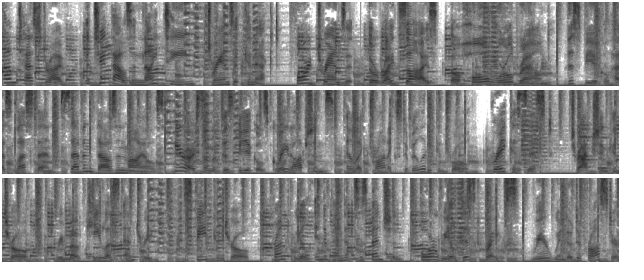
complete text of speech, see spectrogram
Come test drive the 2019 Transit Connect. Ford Transit, the right size, the whole world round. This vehicle has less than 7,000 miles. Here are some of this vehicle's great options. Electronic stability control, brake assist, traction control, remote keyless entry, speed control, front wheel independent suspension, four wheel disc brakes, rear window defroster,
